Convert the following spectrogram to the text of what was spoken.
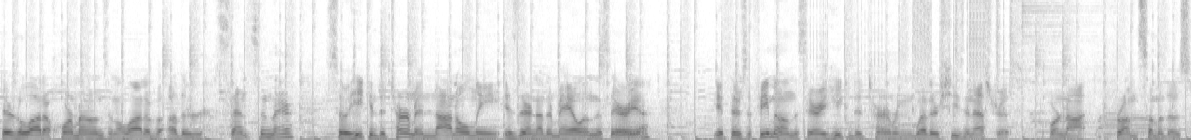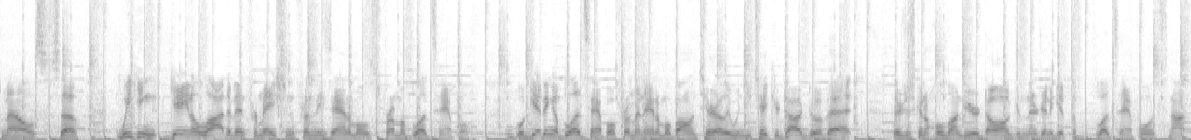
There's a lot of hormones and a lot of other scents in there, mm-hmm. so he can determine not only is there another male in this area, if there's a female in this area, he can determine whether she's an estrus or not from some of those smells. So we can gain a lot of information from these animals from a blood sample. Mm-hmm. Well, getting a blood sample from an animal voluntarily, when you take your dog to a vet, they're just going to hold on to your dog and they're going to get the blood sample. It's not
